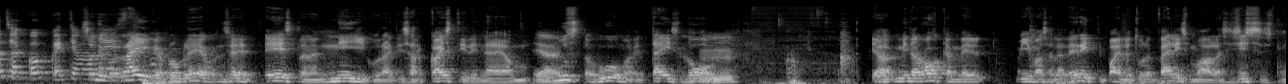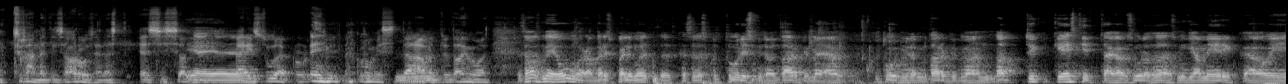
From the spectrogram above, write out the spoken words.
käeotsad kokku, et see on nagu räige probleem on see, et eestlane on nii kuradi sarkastiline ja Jaa. musta huumorit täis loom mm. Mhm. -hmm. ja mida rohkem meil viimasel ajal eriti palju tuleb välismaalasi sisse, siis noh, türa nad ei saa aru sellest ja siis on Jaa, jaa, jaa. päris suured probleemid nagu, mis tänavatel toimuvad. samas meie huumor on päris palju mõjutatud ka sellest kultuurist, mida me tarbime ja kultuur, mida me tarbime, on natuke Eestit, aga suures osas mingi Ameerika või,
